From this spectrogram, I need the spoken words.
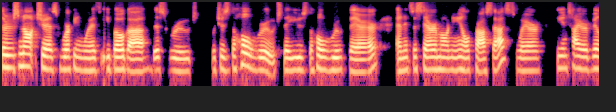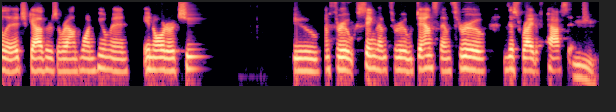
there's not just working with Iboga, this root, which is the whole root. They use the whole root there, and it's a ceremonial process where the entire village gathers around one human in order to through, sing them through, dance them through this rite of passage. Mm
